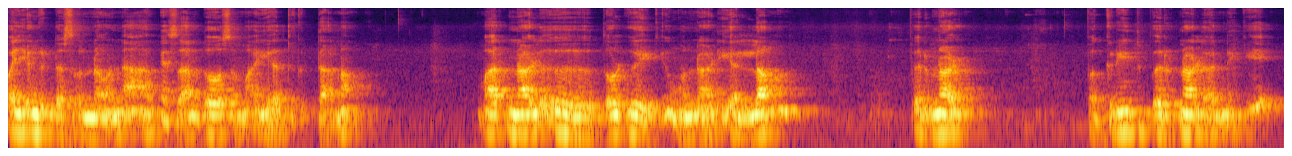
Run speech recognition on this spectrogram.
பையன்கிட்ட சொன்னோன்னே அவன் சந்தோஷமாக ஏற்றுக்கிட்டானோ மறுநாள் தொழுகைக்கு முன்னாடி எல்லாம் பெருநாள் பக்ரீத் பெருநாள் அன்னைக்கு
